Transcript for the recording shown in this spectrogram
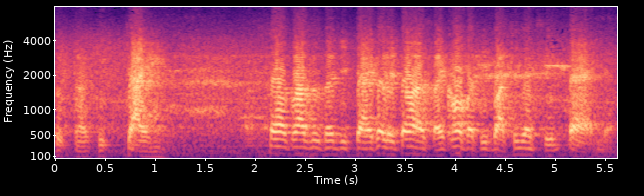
สุขทางจิตใจแล้วความสุขทางจิตใจก็เลยต้องอาศัยข้อปฏิบัติที่ยังศีลแปดเนี่ย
